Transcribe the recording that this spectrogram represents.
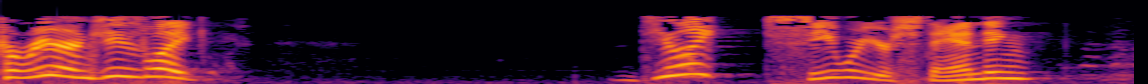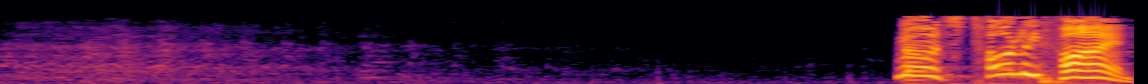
career. And Jesus like, Do you like see where you're standing? No, it's totally fine.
